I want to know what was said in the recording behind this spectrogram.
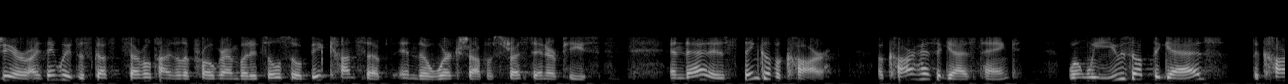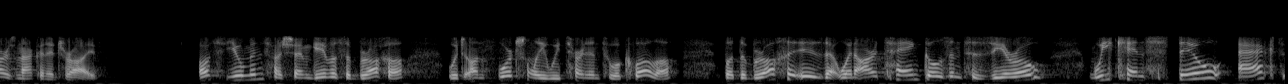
share, I think we've discussed it several times on the program, but it's also a big concept in the workshop of Stress to Inner Peace. And that is think of a car. A car has a gas tank. When we use up the gas, the car is not going to drive. Us humans, Hashem gave us a bracha, which unfortunately we turn into a klala. But the bracha is that when our tank goes into zero, we can still act,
